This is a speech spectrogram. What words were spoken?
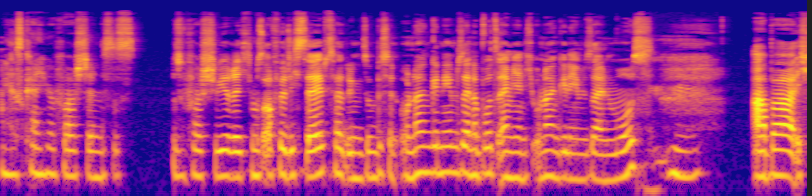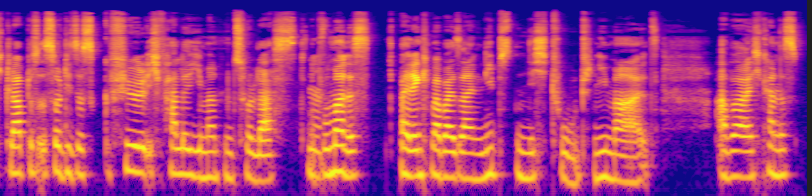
Das kann ich mir vorstellen. Das ist super schwierig. Das muss auch für dich selbst halt irgendwie so ein bisschen unangenehm sein, obwohl es einem ja nicht unangenehm sein muss. Mhm. Aber ich glaube, das ist so dieses Gefühl, ich falle jemandem zur Last. Ja. Obwohl man es bei, denke ich mal, bei seinen Liebsten nicht tut. Niemals. Aber ich kann es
